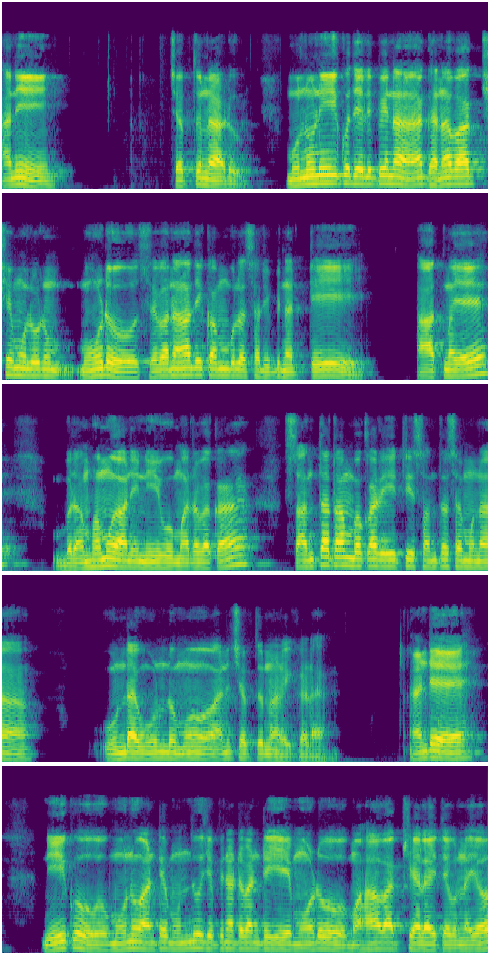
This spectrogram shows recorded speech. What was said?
అని చెప్తున్నాడు. మును నీకు తెలిపిన ఘనవాక్యములు మూడు శ్రవణాదికంబుల సరిపినట్టి ఆత్మయే బ్రహ్మము అని నీవు మరవక సంతతం ఒక రీతి సంతసమున ఉండ ఉండుము అని చెప్తున్నాడు ఇక్కడ. అంటే నీకు మును అంటే ముందు చెప్పినటువంటి ఏ మూడు మహావాక్యాలు అయితే ఉన్నాయో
